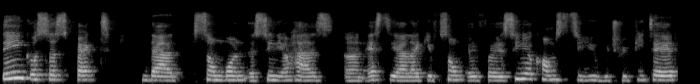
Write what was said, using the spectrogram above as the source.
think or suspect that someone, a senior has an STI, like if some if a senior comes to you with repeated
